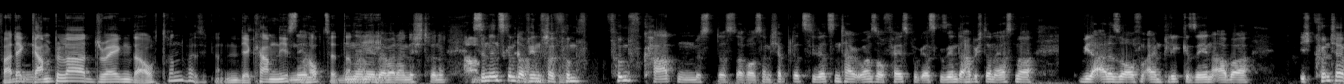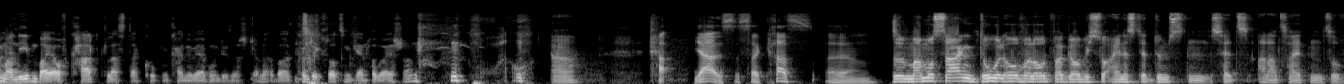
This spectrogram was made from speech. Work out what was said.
War der Gampler Dragon da auch drin? Weiß ich gar nicht. Der kam im nächsten nee, Hauptset dann. Nee, nee, der war da nicht drin. Ah, Es sind insgesamt auf jeden Fall drin. fünf, fünf Karten, müsste das daraus sein. Ich habe jetzt die letzten Tage immer so auf Facebook erst gesehen, da habe ich dann erstmal wieder alle so auf einen Blick gesehen, aber ich könnte ja mal nebenbei auf Card Cluster gucken, keine Werbung an dieser Stelle, aber könnt ihr trotzdem gern vorbeischauen. Ja. Ah, Ja, es ist ja krass. Ähm, Also man muss sagen, Dual Overload war, glaube ich, so eines der dümmsten Sets aller Zeiten. So,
